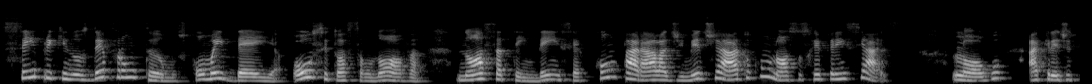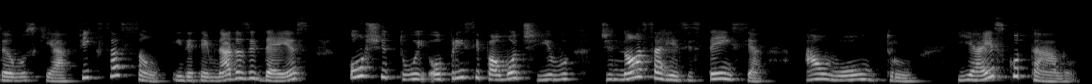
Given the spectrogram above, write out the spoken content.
Sempre que nos defrontamos com uma ideia ou situação nova, nossa tendência é compará-la de imediato com nossos referenciais. Logo, acreditamos que a fixação em determinadas ideias constitui o principal motivo de nossa resistência ao outro e a escutá-lo.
